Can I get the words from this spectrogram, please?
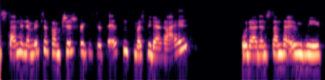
stand in der Mitte vom Tisch wirklich das Essen, zum Beispiel der Reis. Oder dann stand da irgendwie,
